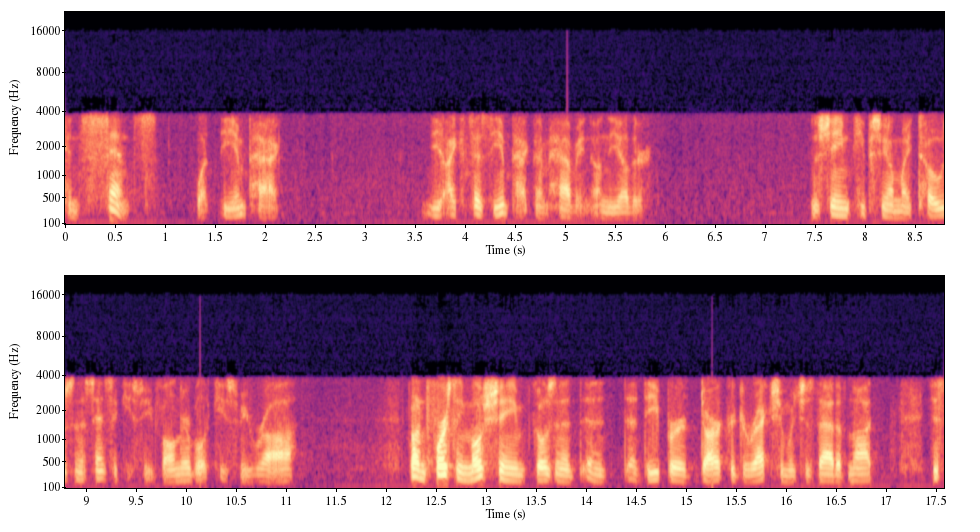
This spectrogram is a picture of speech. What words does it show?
can sense what the impact I can sense the impact I'm having on the other. The shame keeps me on my toes in a sense. It keeps me vulnerable. It keeps me raw. But unfortunately, most shame goes in a, in a deeper, darker direction, which is that of not just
